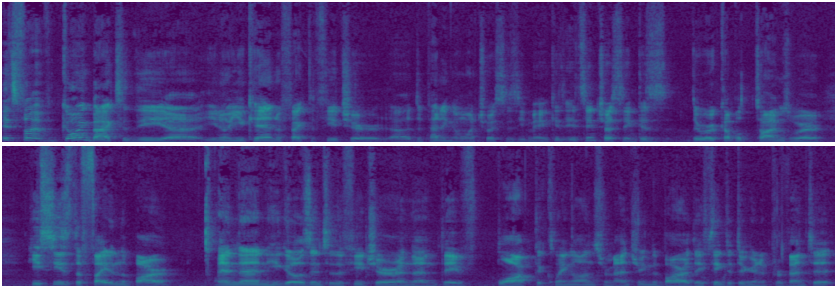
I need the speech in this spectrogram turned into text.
it's fun. Going back to the, uh, you know, you can affect the future uh, depending on what choices you make. It, it's interesting because there were a couple times where he sees the fight in the bar, and then he goes into the future, and then they've blocked the Klingons from entering the bar. They think that they're going to prevent it.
